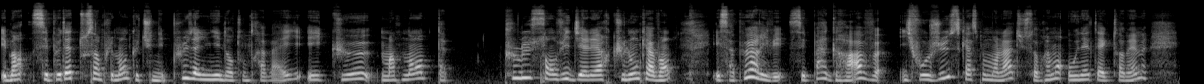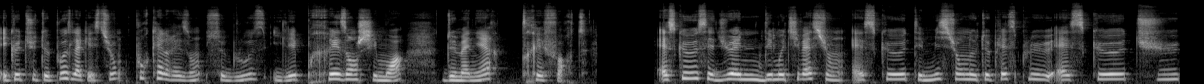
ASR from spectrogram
eh ben, c'est peut-être tout simplement que tu n'es plus aligné dans ton travail et que maintenant, tu plus envie d'y aller à reculons qu'avant. Et ça peut arriver, c'est pas grave. Il faut juste qu'à ce moment-là, tu sois vraiment honnête avec toi-même et que tu te poses la question pour quelle raison ce blues il est présent chez moi de manière très forte? Est-ce que c'est dû à une démotivation? Est-ce que tes missions ne te plaisent plus? Est-ce que tu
